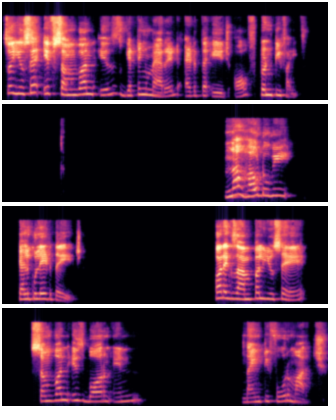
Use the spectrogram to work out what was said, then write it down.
So you say if someone is getting married at the age of 25. Now, how do we calculate the age? For example, you say someone is born in 94 March.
